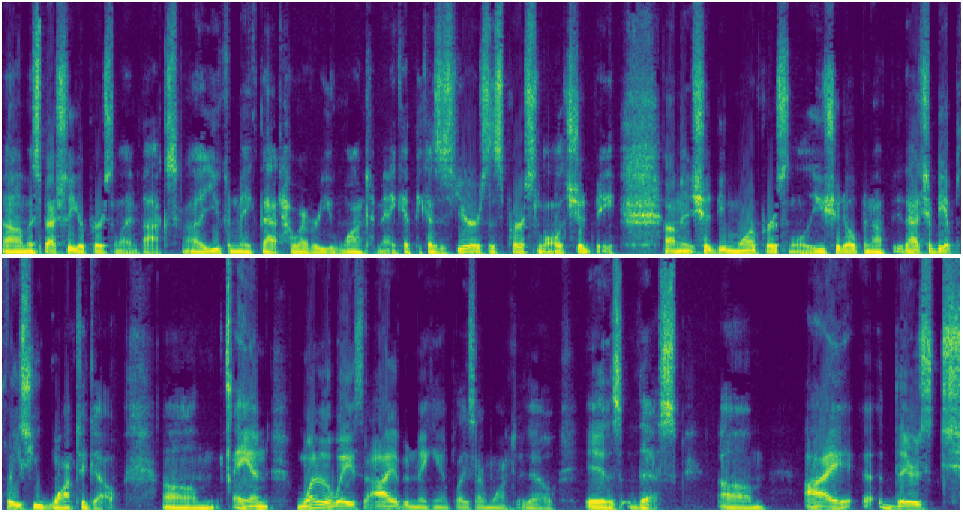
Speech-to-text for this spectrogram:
um, especially your personal inbox. Uh, you can make that however you want to make it because it's yours. It's personal. It should be. Um, it should be more personal. You should open up. That should be a place you want to go. Um, and one of the ways that I have been making a place I want to go is this. Um, I there's two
